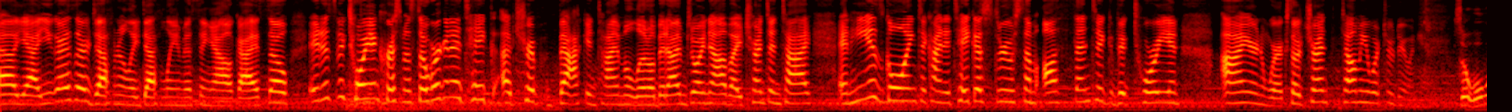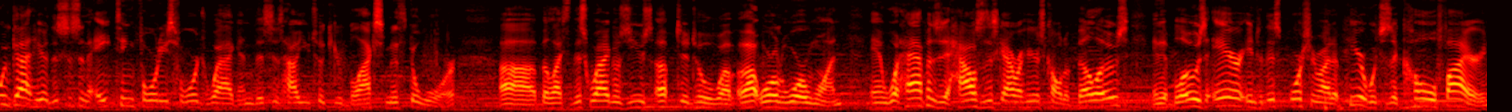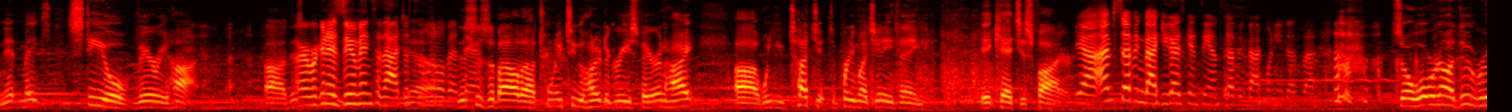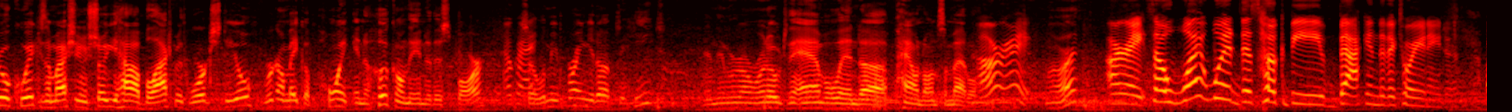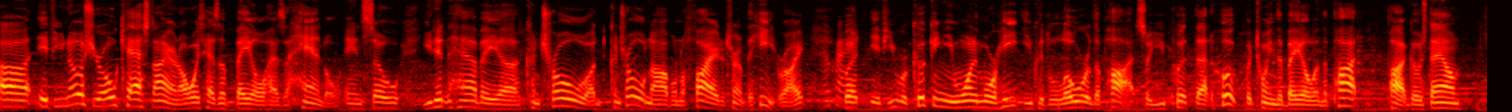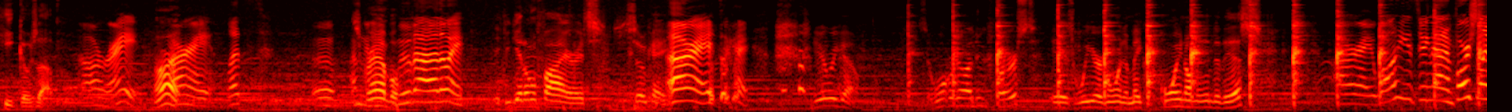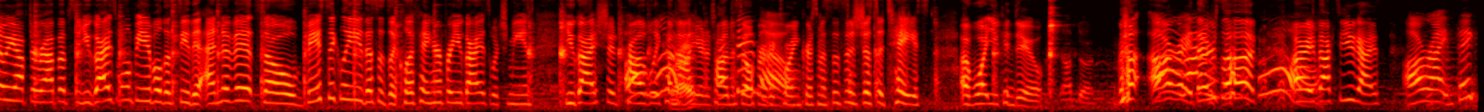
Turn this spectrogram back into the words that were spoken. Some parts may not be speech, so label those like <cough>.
Oh yeah, you guys are definitely, definitely missing out, guys. So it is Victorian Christmas, so we're gonna take a trip back in time a little bit. I'm joined now by Trenton Tye, and he is going to kind of take us through some authentic Victorian ironwork. So Trent, tell me what you're doing here. So what we've got here, this is an 1840s forge wagon. This is how you took your blacksmith to war. Uh, but like this wagon was used up to, to uh, about World War One. And what happens is it houses this guy right here. It's called a bellows, and it blows air into this portion right up here, which is a coal fire, and it makes steel very hot. Uh, this, All right, we're going to zoom into that just yeah, a little bit. This there. is about uh, 2,200 degrees Fahrenheit. Uh, when you touch it to pretty much anything, it catches fire. Yeah, I'm stepping back. You guys can see I'm stepping back when he does that. <laughs> so what we're going to do real quick is I'm actually going to show you how a blacksmith works steel. We're going to make a point and a hook on the end of this bar. Okay. So let me bring it up to heat and then we're going to run over to the anvil and uh, pound on some metal. All right. All right. All right. So what would this hook be back in the Victorian ages? Uh, if you notice, your old cast iron always has a bail, has a handle, and so you didn't have a uh, control a control knob on the fire to turn up the heat, right? Okay. But if you were cooking, you wanted more heat, you could lower the pot. So you put that hook between the bail and the pot. Pot goes down, heat goes up. All right. All right. All right. Let's uh, scramble. Move out of the way. If you get on fire, it's it's okay. All right, it's okay. Here we go. So what we're going to do first is we are going to make a point on the end of this. All right, while he's doing that, unfortunately we have to wrap up so you guys won't be able to see the end of it. So basically this is a cliffhanger for you guys, which means you guys should probably oh, come out here to Thomasville for Victorian Christmas. This is just a taste of what you can do. I'm done. <laughs> All, All right, right, there's the hook. Cool. All right, back to you guys. All right, thank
